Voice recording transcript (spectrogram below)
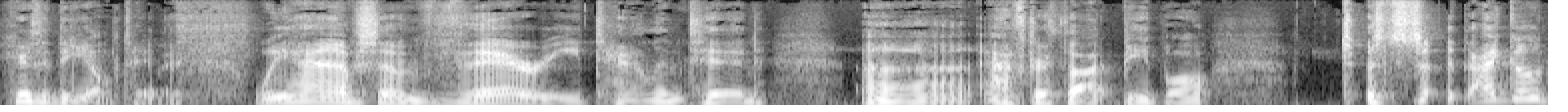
Here's the deal, Taylor. We have some very talented uh, afterthought people. I go,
